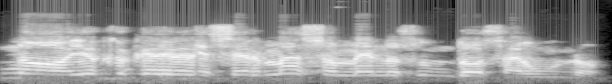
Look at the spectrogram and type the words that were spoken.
No, yo creo que debe ser más o menos un 2 a 1.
